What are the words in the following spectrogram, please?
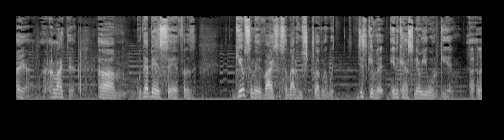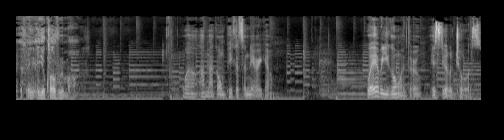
Hey, I, I like that. Um, with that being said, fellas, give some advice to somebody who's struggling with. Just give it any kind of scenario you want to give uh, in, your closing remarks. Well, I'm not to pick a scenario. Whatever you're going through, it's still a choice.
